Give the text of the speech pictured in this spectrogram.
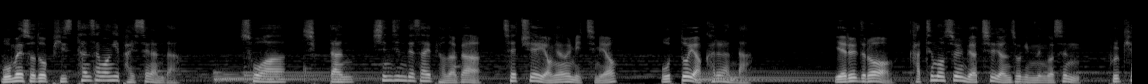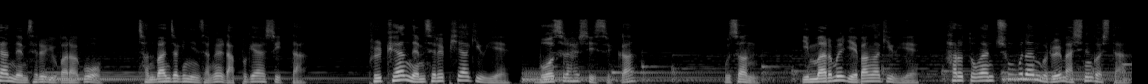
몸에서도 비슷한 상황이 발생한다. 소화, 식단, 신진대사의 변화가 체취에 영향을 미치며 옷도 역할을 한다. 예를 들어 같은 옷을 며칠 연속 입는 것은 불쾌한 냄새를 유발하고 전반적인 인상을 나쁘게 할 수 있다. 불쾌한 냄새를 피하기 위해 무엇을 할 수 있을까? 우선 입마름을 예방하기 위해 하루 동안 충분한 물을 마시는 것이다.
